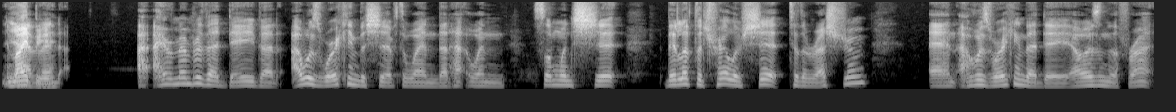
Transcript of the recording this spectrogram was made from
It might be. I, I remember that day that I was working the shift when that ha- when someone shit. They left a trail of shit to the restroom, and I was working that day. I was in the front.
